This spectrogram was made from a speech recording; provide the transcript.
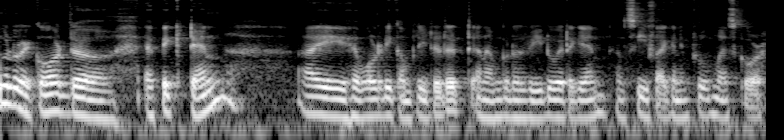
going to record uh, Epic 10. I have already completed it and I'm going to redo it again and see if I can improve my score.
